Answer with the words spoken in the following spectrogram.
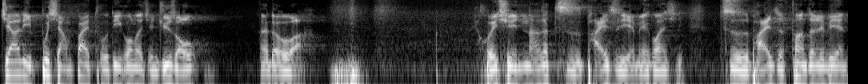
家里不想拜土地公的，请举手。那都啊，回去拿个纸牌子也没关系，纸牌子放在那边，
